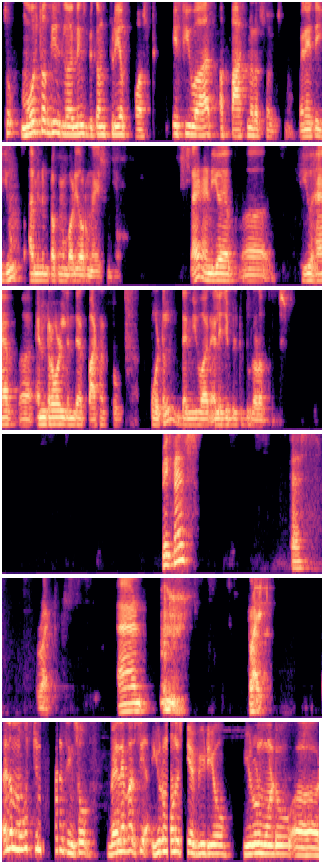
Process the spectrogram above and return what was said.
So most of these learnings become free of cost if you are a partner of ServiceNow. When I say you, I mean I'm talking about your organization here, right? And you have uh, you have uh, enrolled in their partner portal, then you are eligible to do a lot of things. Make sense? Yes. Right. And right. And the most important thing. So whenever see you don't want to see a video, you don't want to uh,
